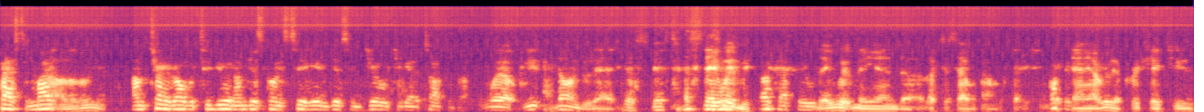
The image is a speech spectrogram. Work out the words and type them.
Pastor Mike, Hallelujah. I'm turning it over to you, and I'm just going to sit here and just enjoy what you got to talk about. Well, you don't do that. Just, just, just stay with me. Okay, I feel Stay with me, and uh, let's just have a conversation. Okay. Danny, I really appreciate you,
